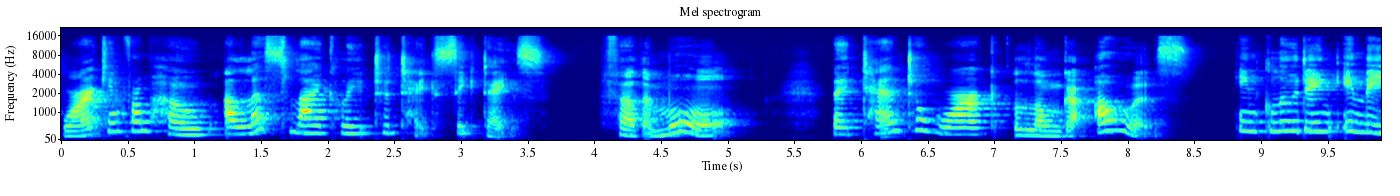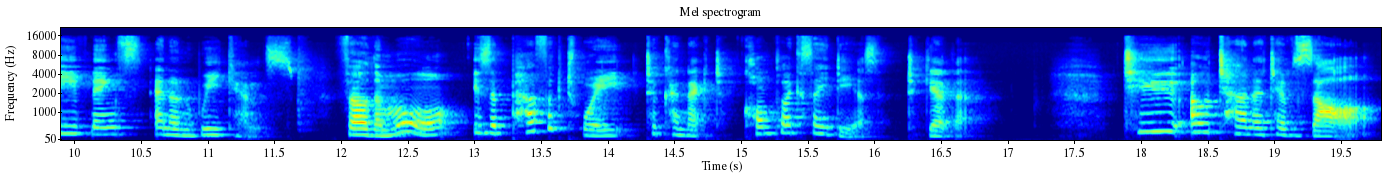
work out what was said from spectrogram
working from home are less likely to take sick days. Furthermore, they tend to work longer hours, including in the evenings and on weekends. Furthermore, is a perfect way to connect complex ideas together. Two alternatives are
